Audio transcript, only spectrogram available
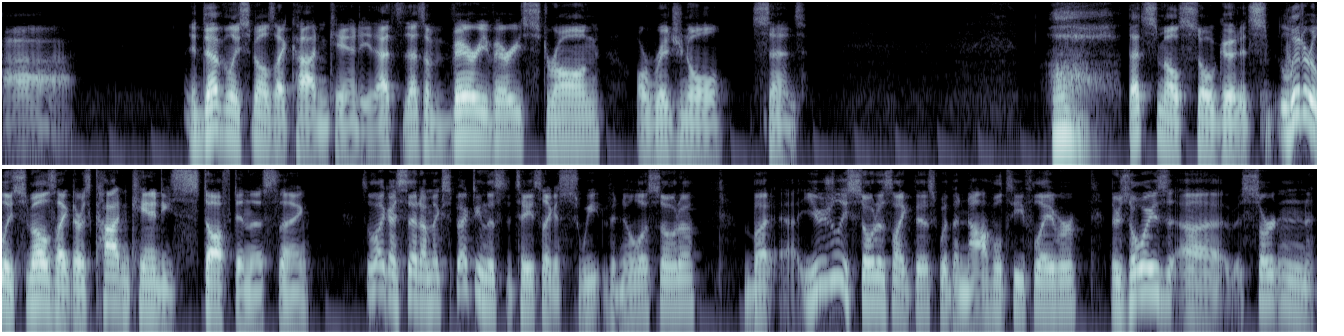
Ah. It definitely smells like cotton candy. That's that's a very very strong original scent. Oh, that smells so good. It literally smells like there's cotton candy stuffed in this thing. So, like I said, I'm expecting this to taste like a sweet vanilla soda. But uh, usually, sodas like this with a novelty flavor, there's always a certain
